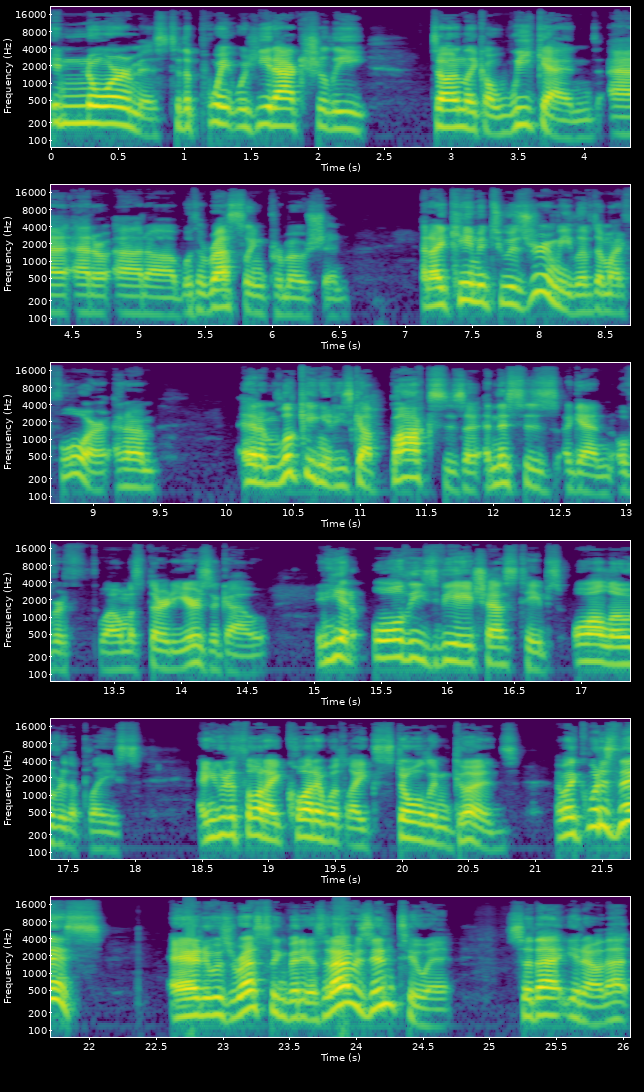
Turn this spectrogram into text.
enormous to the point where he had actually done like a weekend at at, a, at a, with a wrestling promotion. And I came into his room. He lived on my floor, and I'm and I'm looking at. He's got boxes, uh, and this is again over well almost 30 years ago. And he had all these VHS tapes all over the place. And you would have thought I caught him with like stolen goods. I'm like, what is this? And it was wrestling videos, and I was into it so that you know that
